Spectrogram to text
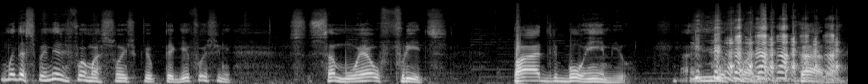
uma das primeiras informações que eu peguei foi o seguinte: Samuel Fritz padre boêmio. Aí eu falei, cara,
